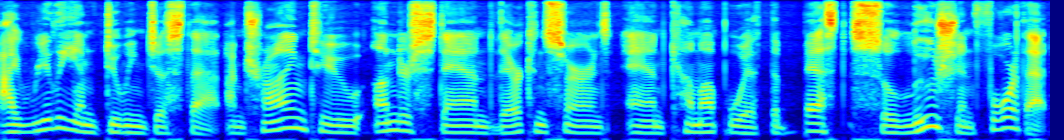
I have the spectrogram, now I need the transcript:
I really am doing just that. I'm trying to understand their concerns and come up with the best solution for that.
